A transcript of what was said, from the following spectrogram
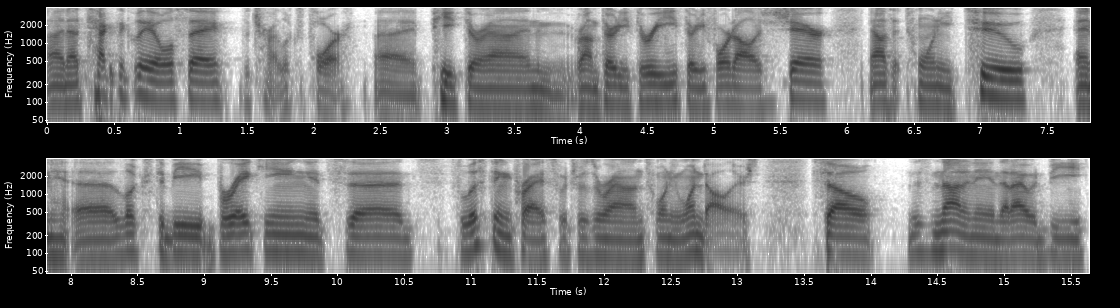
Uh, now, technically, I will say the chart looks poor. Uh, it peaked around around 33 $34 a share. Now it's at 22 and uh, looks to be breaking its, uh, its listing price, which was around $21. So this is not a name that I would be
